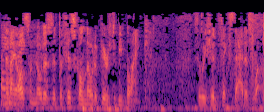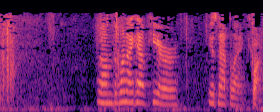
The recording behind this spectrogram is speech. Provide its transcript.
by Henry. And I also noticed that the fiscal note appears to be blank. So we should fix that as well. Um, the one I have here is not blank. Fine.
